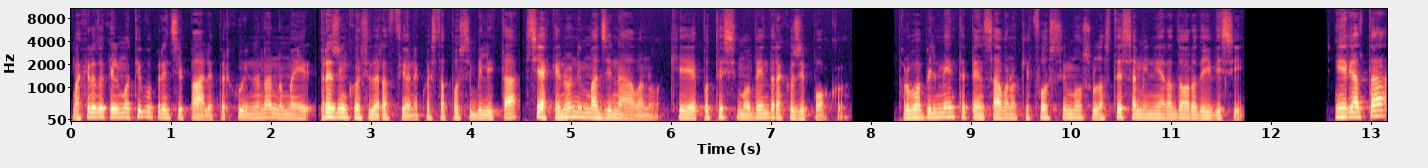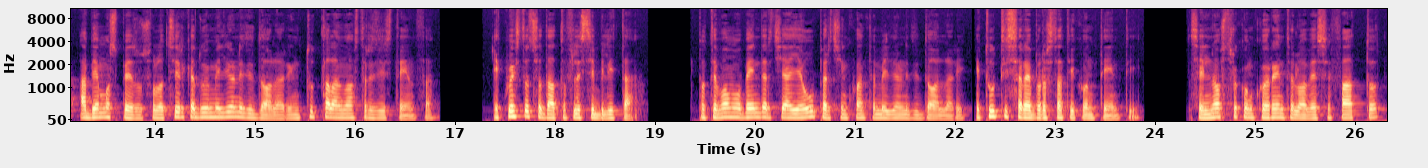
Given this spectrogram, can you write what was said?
ma credo che il motivo principale per cui non hanno mai preso in considerazione questa possibilità sia che non immaginavano che potessimo vendere a così poco. Probabilmente pensavano che fossimo sulla stessa miniera d'oro dei VC. In realtà abbiamo speso solo circa 2 milioni di dollari in tutta la nostra esistenza e questo ci ha dato flessibilità. Potevamo venderci a Yahoo per 50 milioni di dollari e tutti sarebbero stati contenti. Se il nostro concorrente lo avesse fatto,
